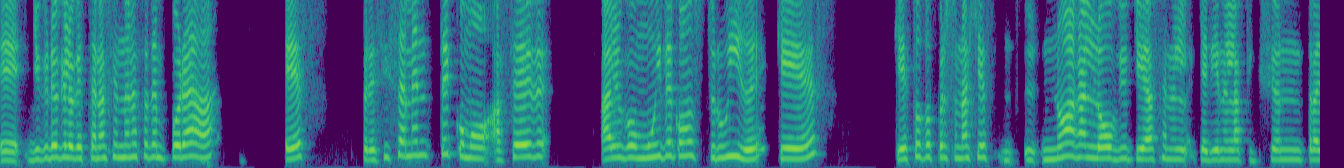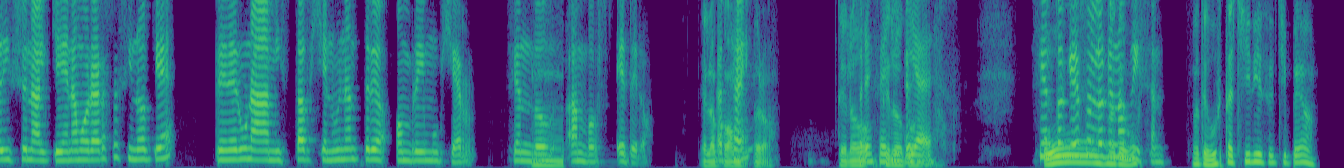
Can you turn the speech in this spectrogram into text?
Eh, yo creo que lo que están haciendo en esta temporada es precisamente como hacer algo muy deconstruido, que es que estos dos personajes no hagan lo obvio que, hacen que harían en la ficción tradicional, que es enamorarse, sino que tener una amistad genuina entre hombre y mujer, siendo mm. ambos hetero. Te lo compro. Te lo, te lo eso. Siento que eso es lo uh, que nos dicen. ¿No te gusta Chiri ese chipeo?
